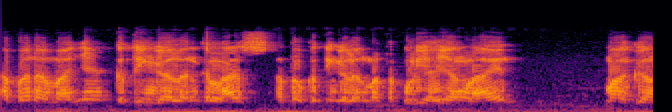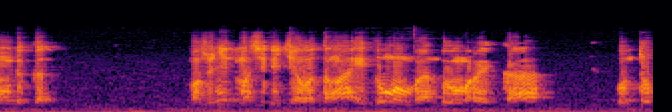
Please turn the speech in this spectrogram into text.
apa namanya ketinggalan kelas atau ketinggalan mata kuliah yang lain magang dekat maksudnya masih di Jawa Tengah itu membantu mereka untuk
